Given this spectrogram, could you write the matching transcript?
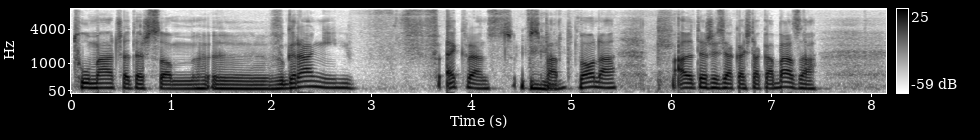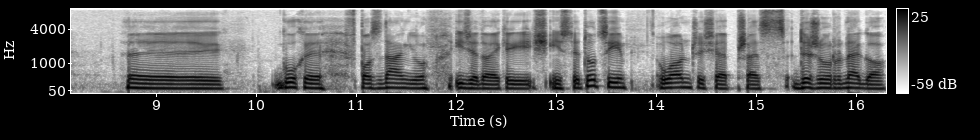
Tłumacze też są y, wgrani w ekran z w smartfona, ale też jest jakaś taka baza głuchy w Poznaniu idzie do jakiejś instytucji, łączy się przez dyżurnego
